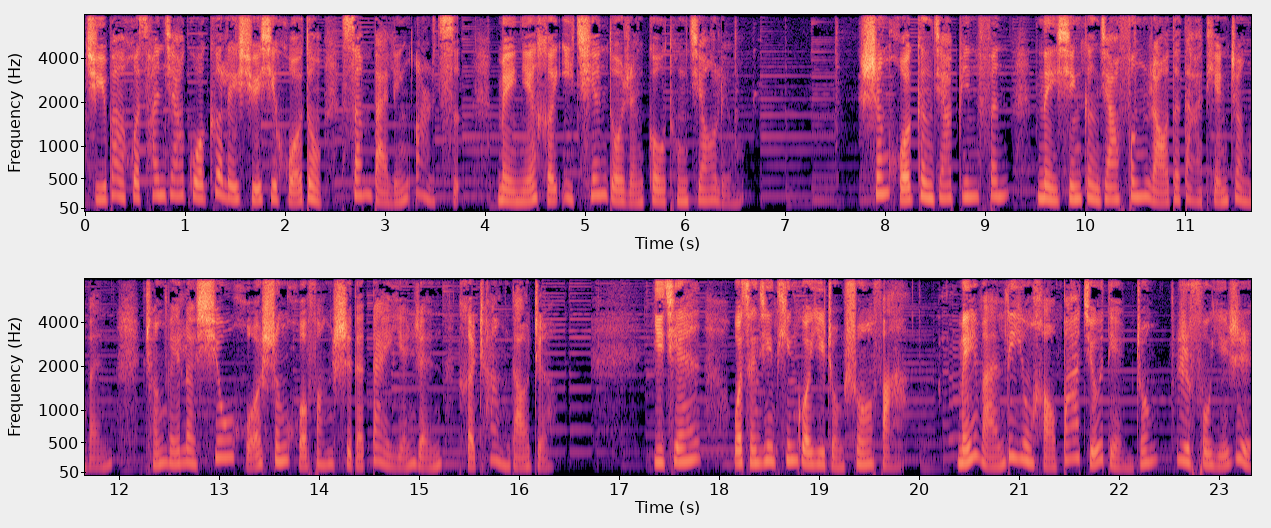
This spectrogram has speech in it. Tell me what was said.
举办或参加过各类学习活动三百零二次，每年和一千多人沟通交流。生活更加缤纷，内心更加丰饶的大田正文，成为了修活生活方式的代言人和倡导者。以前我曾经听过一种说法：每晚利用好八九点钟，日复一日，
